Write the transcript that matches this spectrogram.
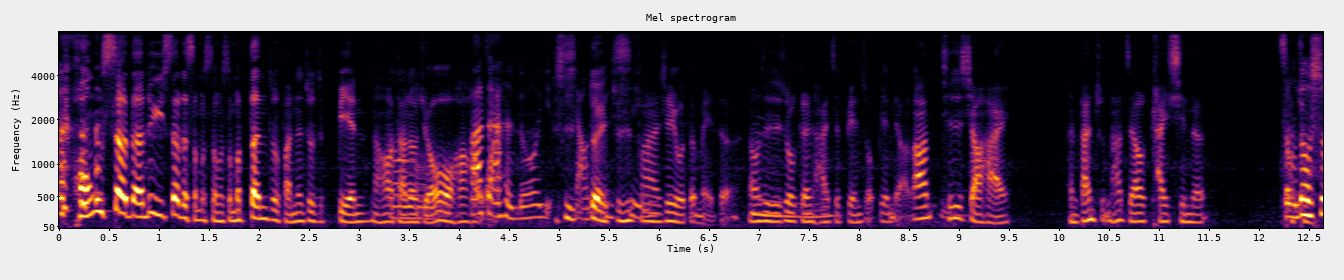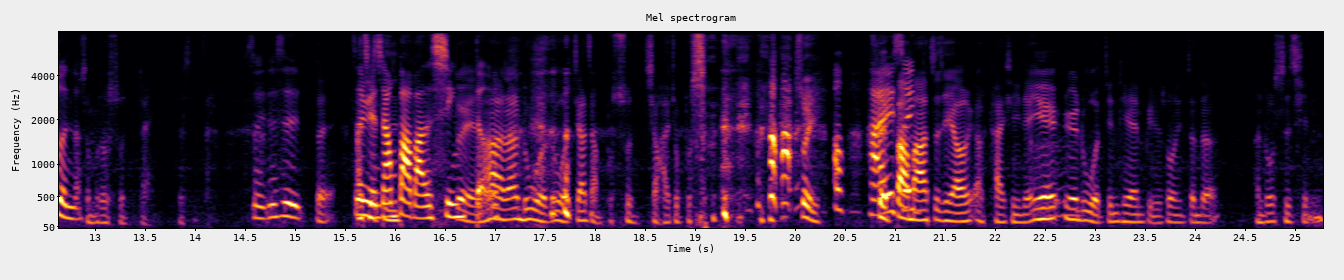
红色的、绿色的什么什么什么灯，就反正就是编，然后大家都觉得哦，好好玩，发展很多是，对，就是发展一些有的没的，然后这些就跟孩子边走边聊。然后其实小孩很单纯，他只要开心的，什么都顺了，什么都顺，对，就是这样。所以就是对正元当爸爸的心得。那那如果如果家长不顺，小孩就不顺。所以哦，所以爸妈之间要要开心一点，因为因为如果今天比如说你真的很多事情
